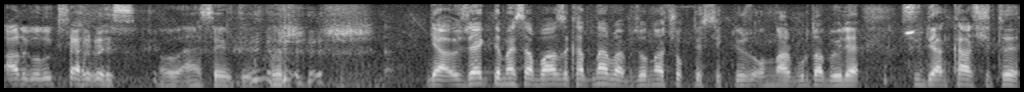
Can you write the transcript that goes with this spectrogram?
argoluk serbest. O en sevdiğim. Hır. ya özellikle mesela bazı kadınlar var biz onları çok destekliyoruz. Onlar burada böyle sütyen karşıtı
